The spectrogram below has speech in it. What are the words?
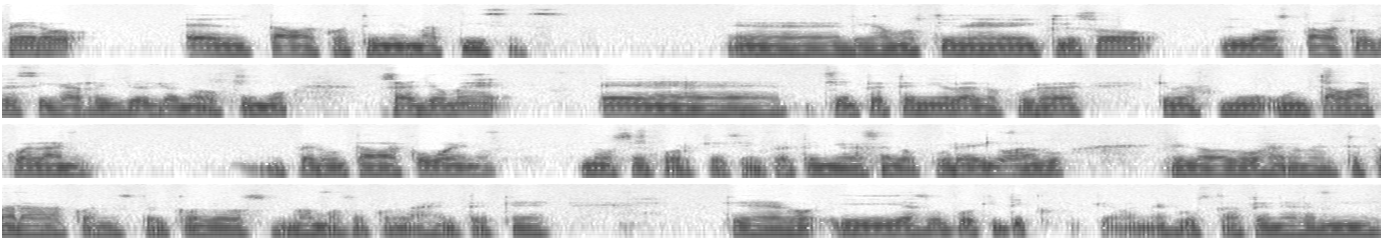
pero el tabaco tiene matices. Eh, digamos, tiene incluso los tabacos de cigarrillo, yo no fumo. O sea, yo me eh, siempre he tenido la locura de que me fumo un tabaco al año, pero un tabaco bueno. No sé por qué siempre he tenido esa locura y lo hago. Y lo hago generalmente para cuando estoy con los vamos o con la gente que, que hago. Y es un poquitico, que me gusta tener mi,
